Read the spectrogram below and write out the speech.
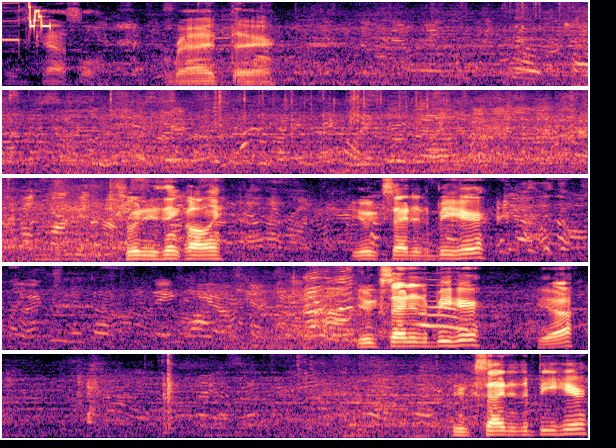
There's castle. Right there. So what do you think, Holly? You excited to be here? You excited to be here? Yeah? You excited to be here?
